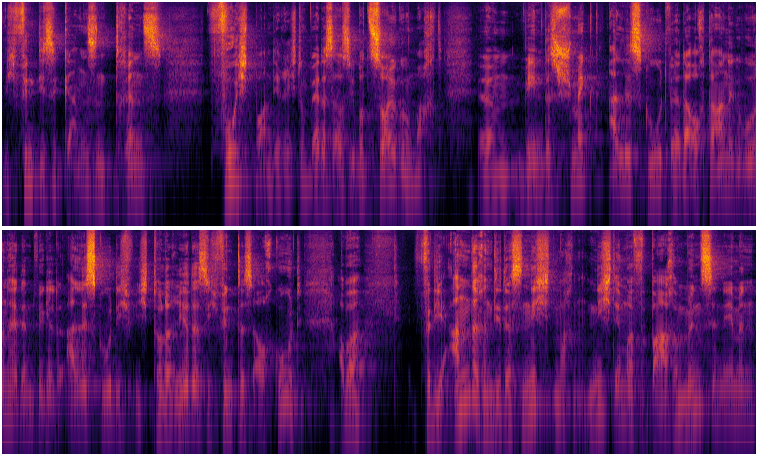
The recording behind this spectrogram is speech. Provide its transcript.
ich finde diese ganzen Trends, furchtbar in die Richtung. Wer das aus Überzeugung macht, ähm, wem das schmeckt, alles gut. Wer da auch da eine Gewohnheit entwickelt, alles gut. Ich, ich toleriere das, ich finde das auch gut. Aber für die anderen, die das nicht machen, nicht immer für bare Münze nehmen,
